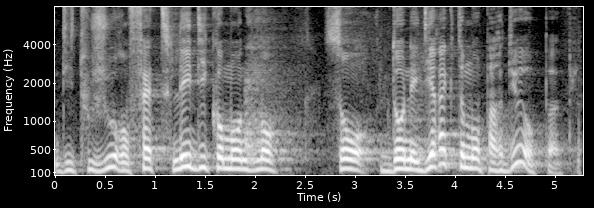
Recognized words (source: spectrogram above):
on dit toujours en fait les dix commandements sont donnés directement par Dieu au peuple.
